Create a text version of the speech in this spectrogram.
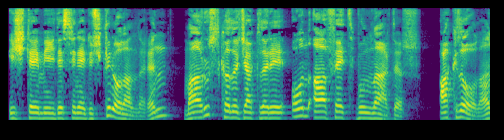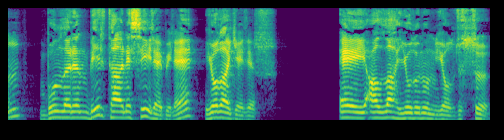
İşte midesine düşkün olanların maruz kalacakları on afet bunlardır. Aklı olan bunların bir tanesiyle bile yola gelir. Ey Allah yolunun yolcusu!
